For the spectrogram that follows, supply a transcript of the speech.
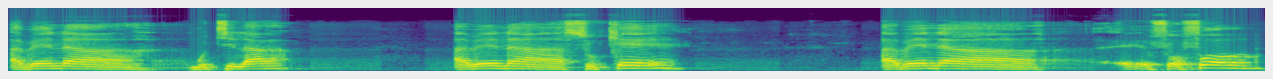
Abena Mutila, Abena Suke, Abena eh, Fofo,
